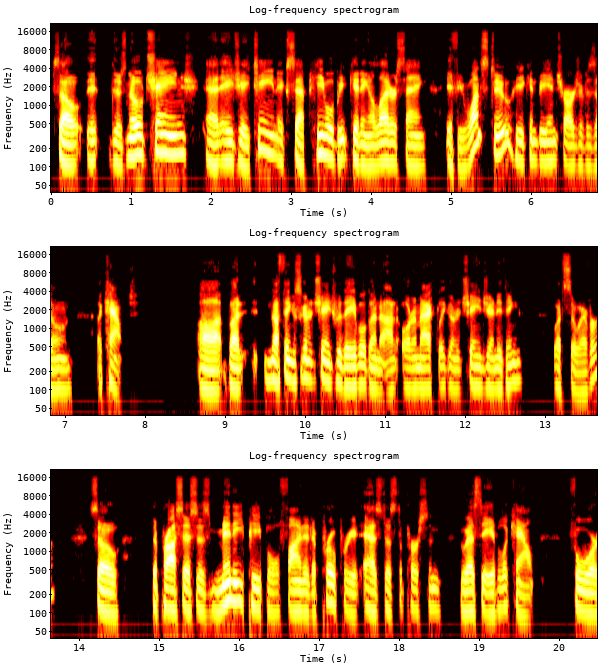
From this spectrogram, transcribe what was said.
So it, there's no change at age 18, except he will be getting a letter saying if he wants to, he can be in charge of his own account. Uh, but nothing is going to change with Able. They're not automatically going to change anything whatsoever. So the process is many people find it appropriate, as does the person who has the Able account, for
